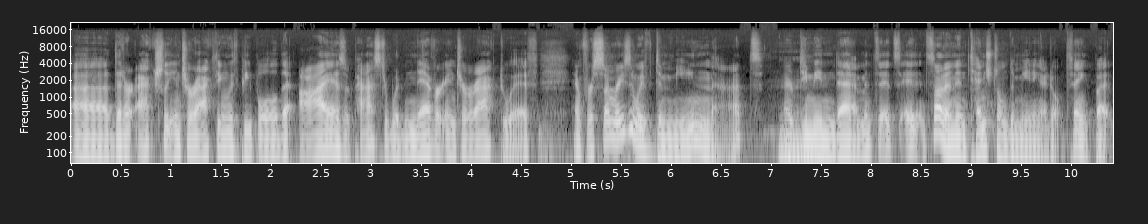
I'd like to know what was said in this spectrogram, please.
uh, that are actually interacting with people that I, as a pastor, would never interact with. And for some reason, we've demeaned that or demeaned them. It's, it's it's not an intentional demeaning, I don't think, but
